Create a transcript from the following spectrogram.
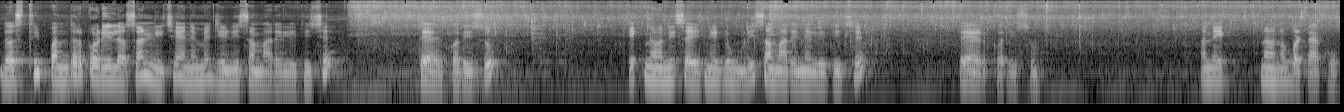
દસથી પંદર કળી લસણની છે એને મેં ઝીણી સમારી લીધી છે. તે એડ કરીશું. એક નાની સાઈઝની ડુંગળી સમારીને લીધી છે. તે એડ કરીશું. અને એક નાનો બટાકો.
